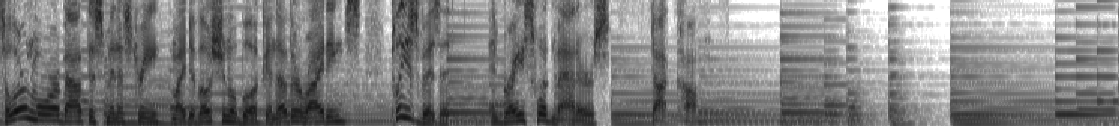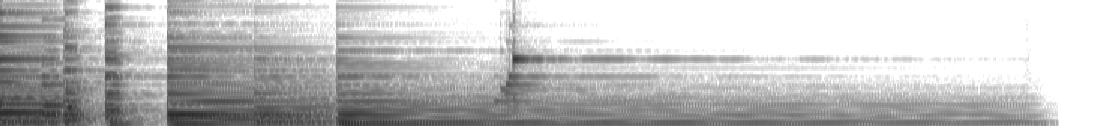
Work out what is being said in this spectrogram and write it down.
To learn more about this ministry, my devotional book, and other writings, please visit embracewhatmatters.com.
